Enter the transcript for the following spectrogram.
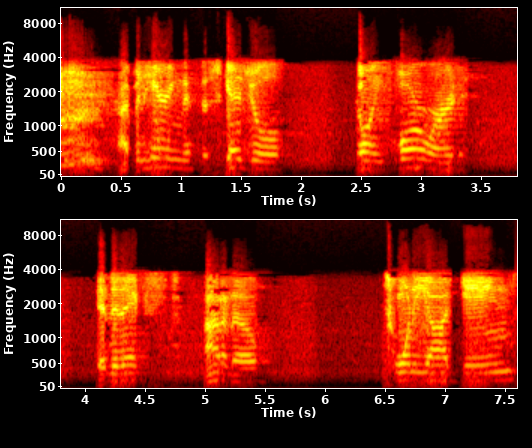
I've been hearing that the schedule going forward in the next I don't know twenty odd games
